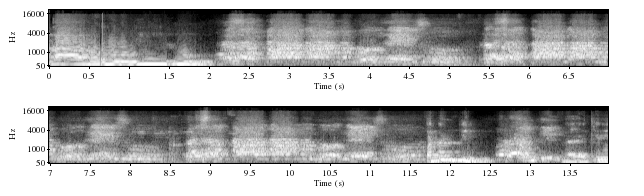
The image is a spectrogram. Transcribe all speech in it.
कामभोगेषु। नरके।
